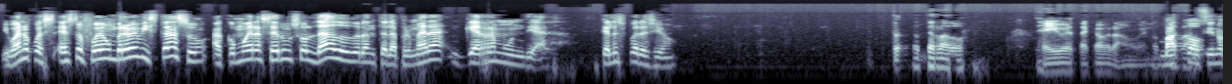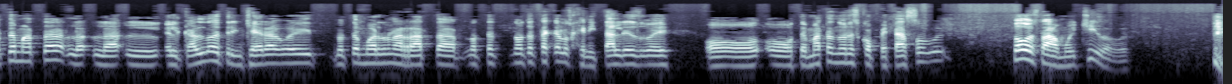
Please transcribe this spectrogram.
Y bueno, pues esto fue un breve vistazo a cómo era ser un soldado durante la Primera Guerra Mundial. ¿Qué les pareció? Aterrador. Sí, güey, está cabrón, güey. Vato, si no te mata la- la- el, el caldo de trinchera, güey, no te muerde una rata, no te, no te ataca los genitales, güey, o, o te matan de un escopetazo, güey. Todo estaba muy chido, güey.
